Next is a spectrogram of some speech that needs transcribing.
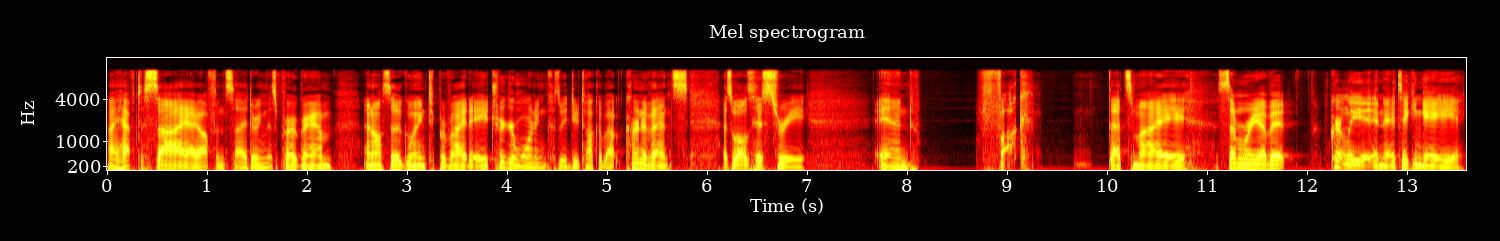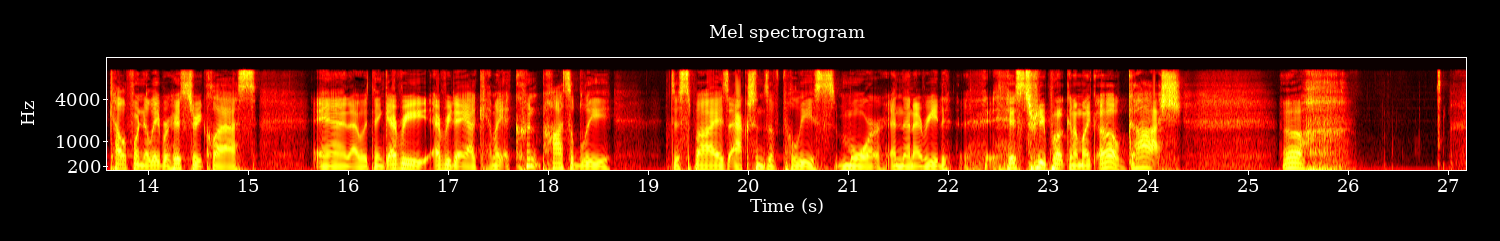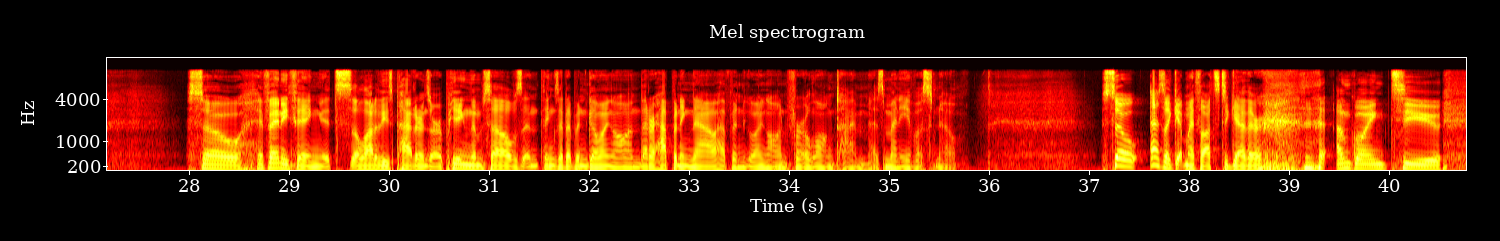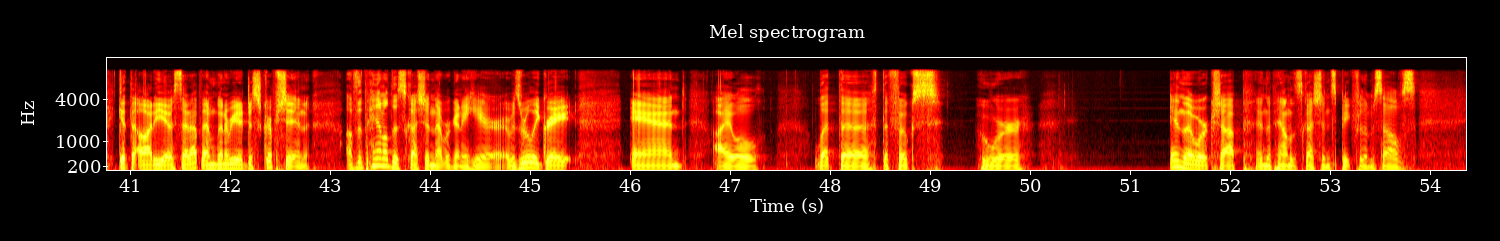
I have to sigh. I often sigh during this program, and also going to provide a trigger warning because we do talk about current events as well as history. And fuck, that's my summary of it. I'm currently in a, taking a California labor history class, and I would think every every day I, like, I couldn't possibly despise actions of police more. And then I read history book, and I'm like, oh gosh, ugh. So, if anything, it's a lot of these patterns are repeating themselves, and things that have been going on that are happening now have been going on for a long time, as many of us know. So, as I get my thoughts together, I'm going to get the audio set up. I'm going to read a description of the panel discussion that we're going to hear. It was really great, and I will let the the folks who were in the workshop in the panel discussion speak for themselves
